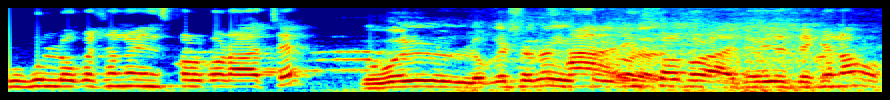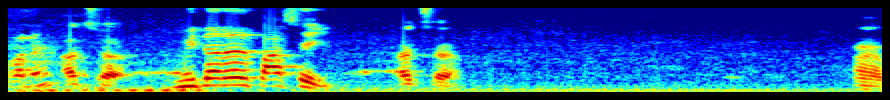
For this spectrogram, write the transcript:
গুগল লোকেশনও ইনস্টল করা আছে। গুগল লোকেশনও হ্যাঁ ইনস্টল করা আছে ওই যে দেখে নাও ওখানে। আচ্ছা। মিটারের পাশেই। আচ্ছা। হ্যাঁ।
